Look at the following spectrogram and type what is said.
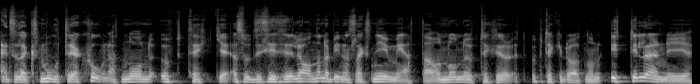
ett slags motreaktion, att någon upptäcker, alltså de sicilianerna blir någon slags ny meta och någon upptäcker, upptäcker då att någon ytterligare ny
